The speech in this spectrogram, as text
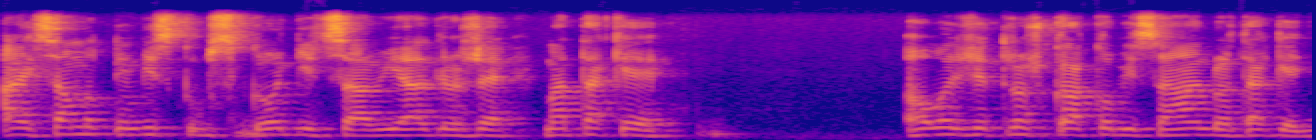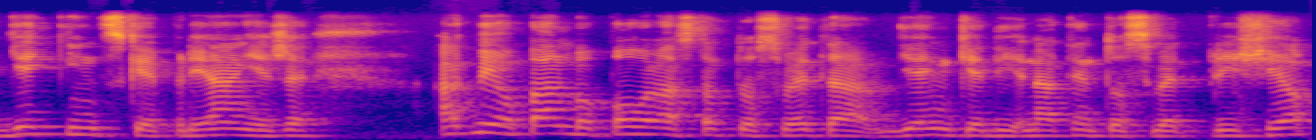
aj samotný biskup z Godič sa vyjadril, že má také, hovorí, že trošku ako by sa hanbil také detinské prianie, že ak by ho pán Boh povolal z tohto sveta v deň, kedy na tento svet prišiel,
